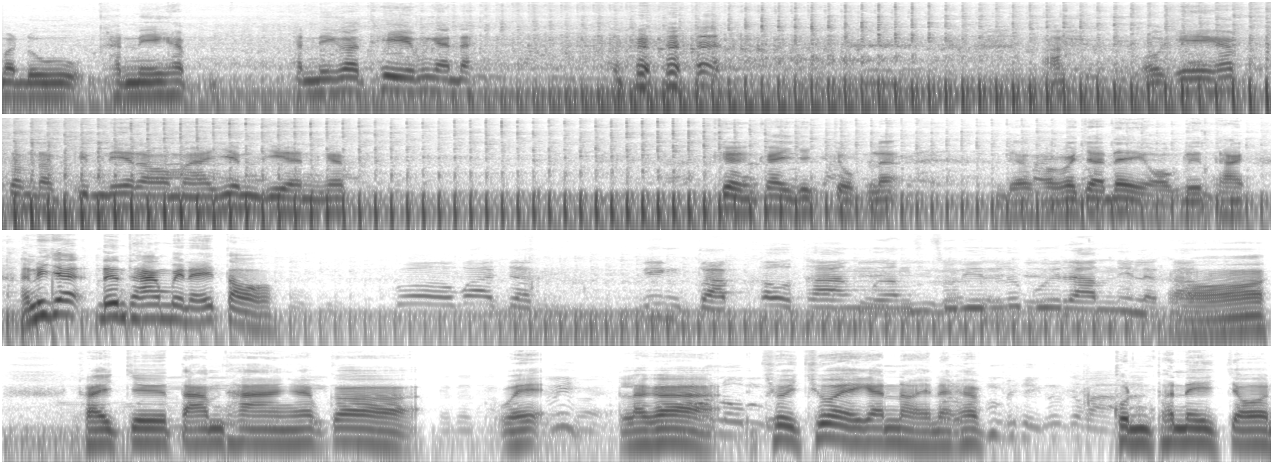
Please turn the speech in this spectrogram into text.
มาดูคันนี้ครับ คันนี้ก็เท่เหมือนกันนะอะ โอเคครับสำหรับคลิปนี้เรามาเยี่ยมเยือนครับ เครื่องใกล้จะจบแล้ว เดี๋ยวเขาก็จะได้ออกเดินทาง อันนี้จะเดินทางไปไหนต่อ ก็ว่าจะวิ่งกลับเข้าทางเมืองสุรินทร์หรือบุรีรัมย์นี่แหละครับอ๋อใครเจอตามทางครับก็แวะแล้วก็ช่วยช่วยๆกันหน่อยนะครับเบรกรถกระบะคนพเนจร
